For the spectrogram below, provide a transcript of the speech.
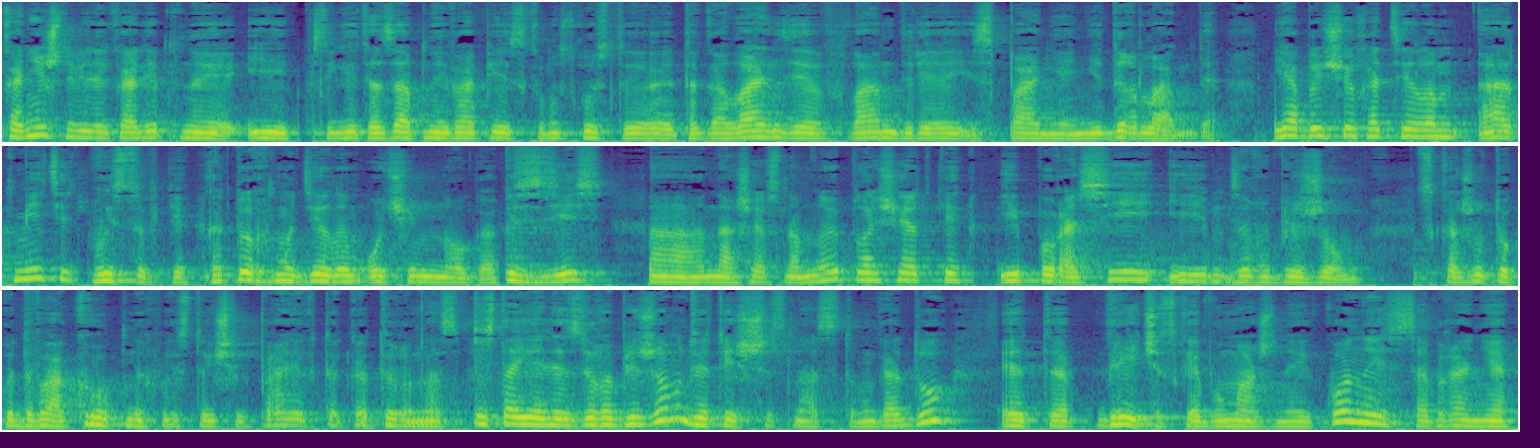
Конечно, великолепные и, если говорить о западноевропейском искусстве, это Голландия, Фландрия, Испания, Нидерланды. Я бы еще хотела отметить выставки, которых мы делаем очень много. Здесь, на нашей основной площадке, и по России, и за рубежом. Скажу только два крупных выставочных проекта, которые у нас состоялись за рубежом в 2016 году. Это греческая бумажная икона из собрания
